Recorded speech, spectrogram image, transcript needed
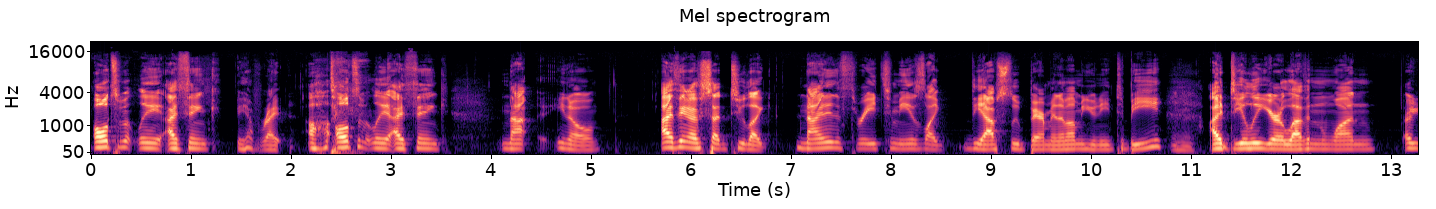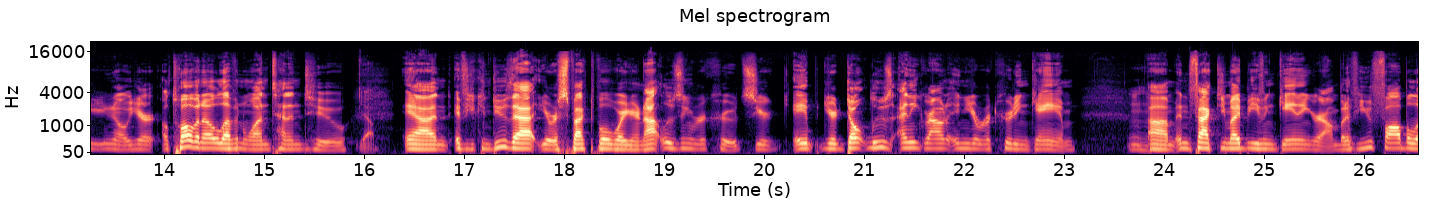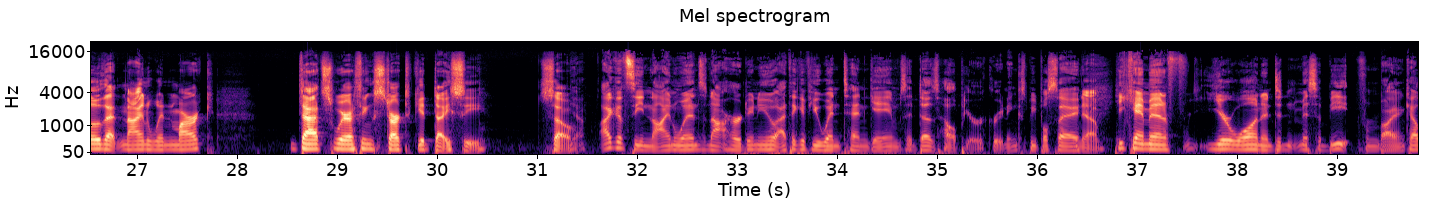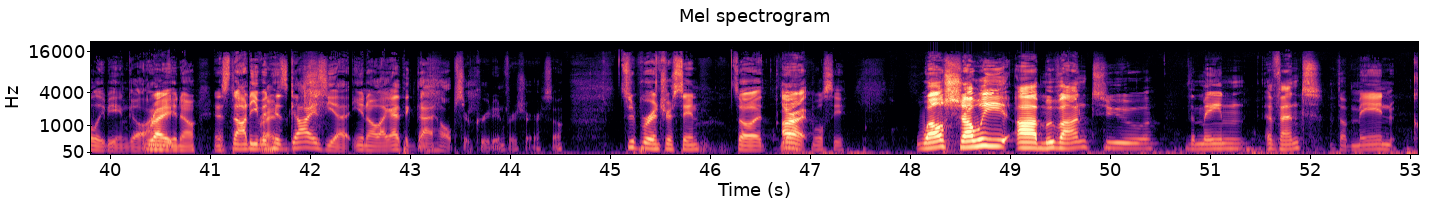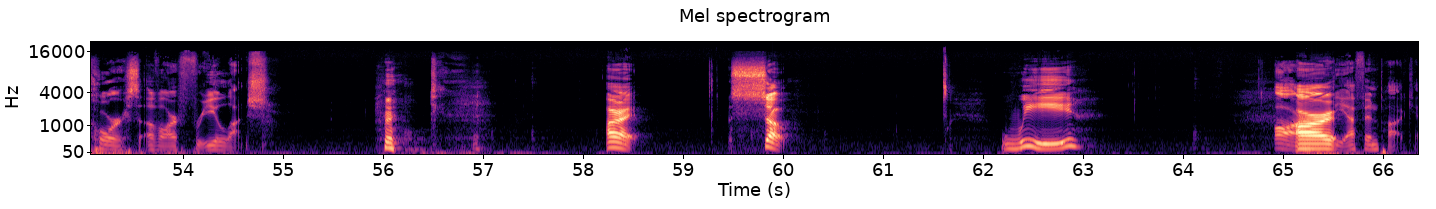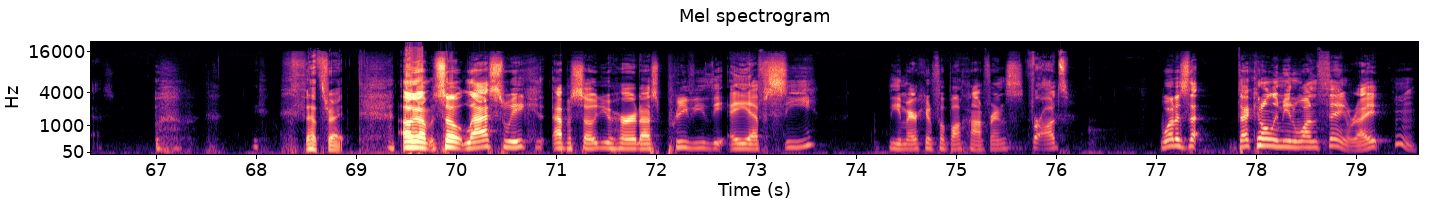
ultimately, I think yeah, right. Uh, ultimately, I think not. You know, I think I've said too. Like nine and three to me is like the absolute bare minimum you need to be. Ideally, you're eleven and one, or you know, you're 12 and 0, 11 1, 10 and two. yeah, And if you can do that, you're respectable. Where you're not losing recruits, you're able, you don't lose any ground in your recruiting game. Um, in fact, you might be even gaining ground. But if you fall below that nine win mark, that's where things start to get dicey. So yeah. I could see nine wins not hurting you. I think if you win ten games, it does help your recruiting because people say Yeah. he came in year one and didn't miss a beat from Brian Kelly being gone. Right. You know, and it's not even Right. his guys yet. You know, like I think that helps recruiting for sure. So super interesting. So it, All yeah, right. we'll see. Well, shall we uh, move on to the main event? The main course of our free lunch. All right. So we Are, Are- the FN podcast. That's right. Okay, um, so last week episode you heard us preview the AFC, the American Football Conference. Frauds. What is that? That can only mean one thing, right? Hmm.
